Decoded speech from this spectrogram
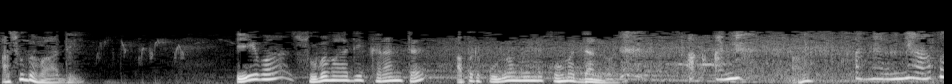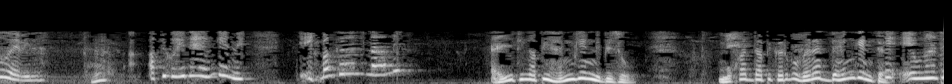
අසුභවාදී. ඒවා සුභවාදී කරන්ට අපට පුළුවන් වෙන්නේ කොහොමද දන්නවද? අන්න අන්න මිනිහා ආපහු ඇවිල්ලා. අපි කොහෙද හැංගෙන්නේ? ඉක්මන් කරන්න නාමේ. ඇයි ඉතින් අපි හැංගෙන්නේ බිසෝ? මොකද්ද අපි කරපු වැරද්ද හැංගෙන්න? ඒ උනාට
